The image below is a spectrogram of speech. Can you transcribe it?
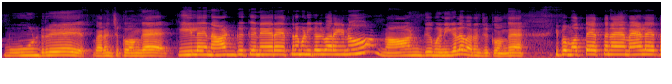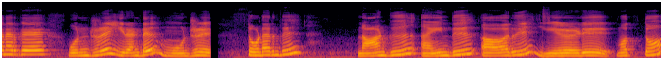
மூன்று. வரைஞ்சிக்கோங்க. கீழே நான்குக்கு நேரம் எத்தனை மணிகள் வரையணும்? நான்கு மணிகளை வரைஞ்சிக்கோங்க. இப்போ மொத்தம் எத்தனை? மேலே எத்தனை இருக்குது ஒன்று இரண்டு மூன்று. தொடர்ந்து நான்கு ஐந்து ஆறு ஏழு. மொத்தம்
